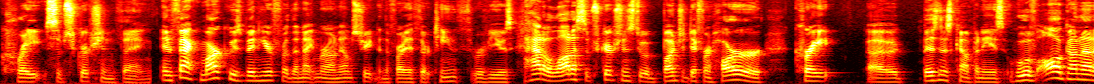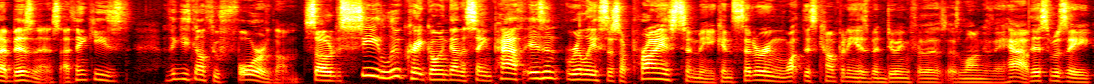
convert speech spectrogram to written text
crate subscription thing. In fact, Mark, who's been here for the Nightmare on Elm Street and the Friday the 13th reviews, had a lot of subscriptions to a bunch of different horror crate uh, business companies who have all gone out of business. I think he's I think he's gone through four of them. So to see Loot Crate going down the same path isn't really a surprise to me, considering what this company has been doing for this as long as they have. This was a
